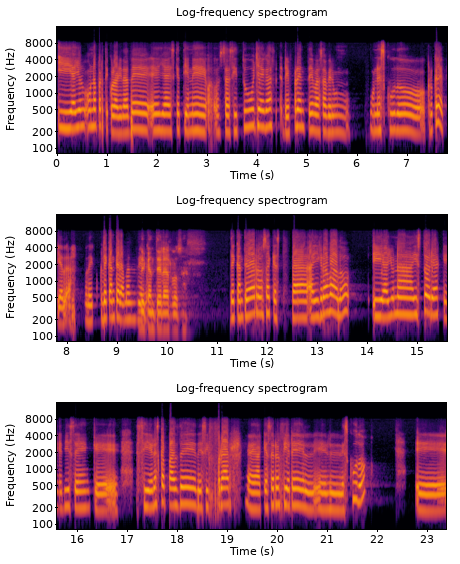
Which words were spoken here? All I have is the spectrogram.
y hay una particularidad de ella es que tiene, o sea, si tú llegas de frente vas a ver un, un escudo, creo que de piedra, o de, cantera más bien. De cantera rosa. De cantera rosa que está ahí grabado y hay una historia que dicen que si eres capaz de descifrar eh, a qué se refiere el, escudo, eh,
